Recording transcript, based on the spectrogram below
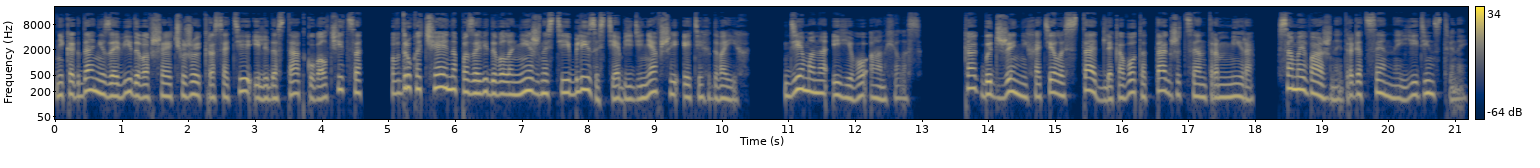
Никогда не завидовавшая чужой красоте или достатку волчица вдруг отчаянно позавидовала нежности и близости, объединявшей этих двоих — демона и его Анхелос. Как бы Дженни хотелось стать для кого-то также центром мира, самой важной, драгоценной, единственной.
